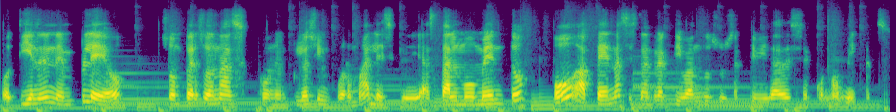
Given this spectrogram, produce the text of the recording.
o tienen empleo son personas con empleos informales que hasta el momento o apenas están reactivando sus actividades económicas.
